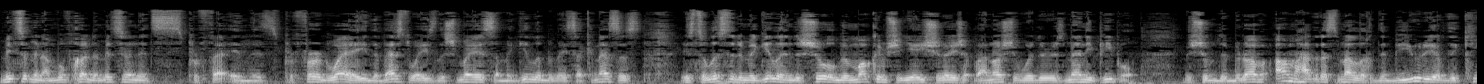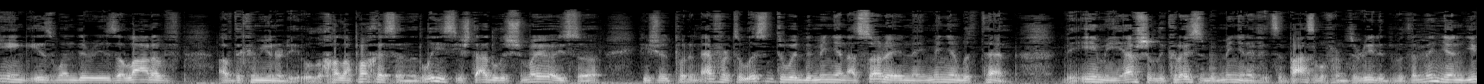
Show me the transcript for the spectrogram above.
mitzvah min amuvcha, the mitzvah in its, prefer, in its preferred way, the best way is l'shmeis a Megillah b'beis HaKnesses, is to listen to Megillah in the shul b'mokim sheyesh reish anoshi, where there is many people. The beauty of the king is when there is a lot of of the community. And at least he should put an effort to listen to it b'minyan asara in a minyan with ten. If it's impossible for him to read it with a minyan. He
